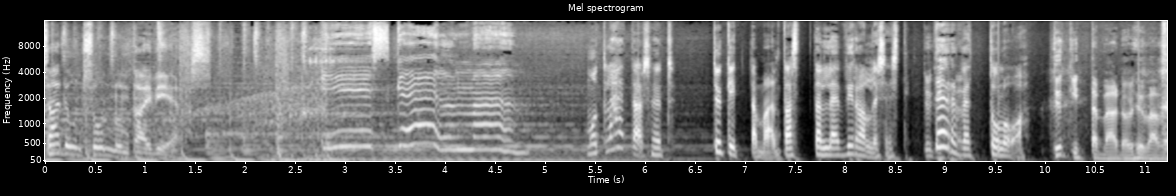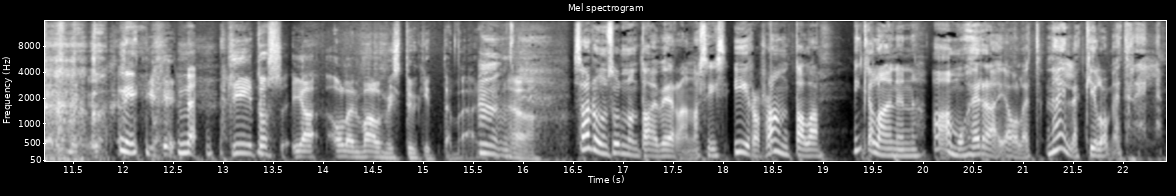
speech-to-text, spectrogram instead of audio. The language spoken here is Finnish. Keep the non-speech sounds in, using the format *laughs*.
Sadun sunnuntai vieras. Mutta lähdetään nyt tykittämään taas tälleen virallisesti. Tykittää. Tervetuloa. Tykittämään on hyvä verbi. *laughs* Niin, *laughs* Kiitos ja olen valmis tykittämään. Mm. Joo. Sadun sunnuntai vieraana siis Iiro Rantala. Minkälainen aamuheräjä olet näillä kilometreillä?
